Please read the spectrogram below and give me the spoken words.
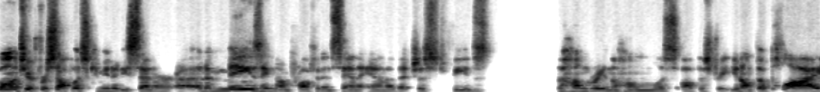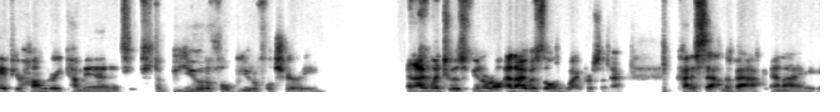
volunteered for southwest community center uh, an amazing nonprofit in santa ana that just feeds the hungry and the homeless off the street. You don't have to apply. If you're hungry come in. It's just a beautiful beautiful charity. And i went to his funeral and i was the only white person there. Kind of sat in the back and i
